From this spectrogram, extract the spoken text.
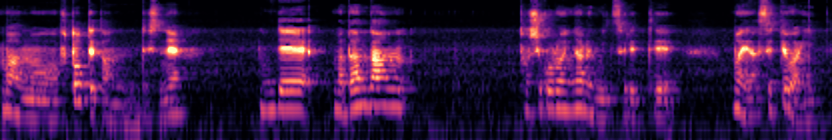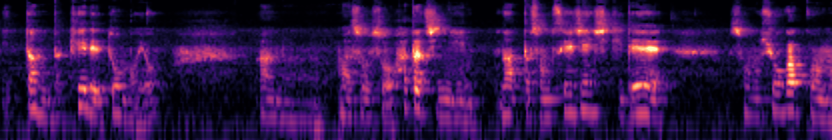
まああの太ってたんですね。で、まあ、だんだん年頃になるにつれてまあ痩せてはい、ったんだけれどもよ。あのまあそうそう二十歳になったその成人式でその小学校の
